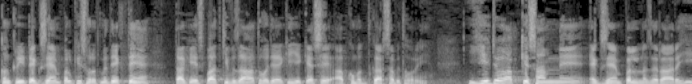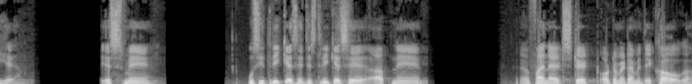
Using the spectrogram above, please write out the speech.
کنکریٹ ایگزامپل کی صورت میں دیکھتے ہیں تاکہ اس بات کی وضاحت ہو جائے کہ یہ کیسے آپ کو مددگار ثابت ہو رہی ہیں یہ جو آپ کے سامنے ایگزامپل نظر آ رہی ہے اس میں اسی طریقے سے جس طریقے سے آپ نے فائنائٹ اسٹیٹ آٹومیٹا میں دیکھا ہوگا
